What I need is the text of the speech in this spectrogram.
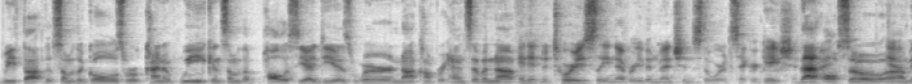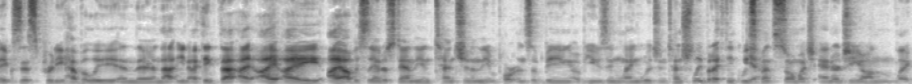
we thought that some of the goals were kind of weak and some of the policy ideas were not comprehensive enough. And it notoriously never even mentions the word segregation. that right? also Yeah. um, exists pretty heavily in there, and that you know I think that I, I, I, I obviously understand the intention and the importance of being of using language intentionally, but I think we Yeah. spent so much energy on like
